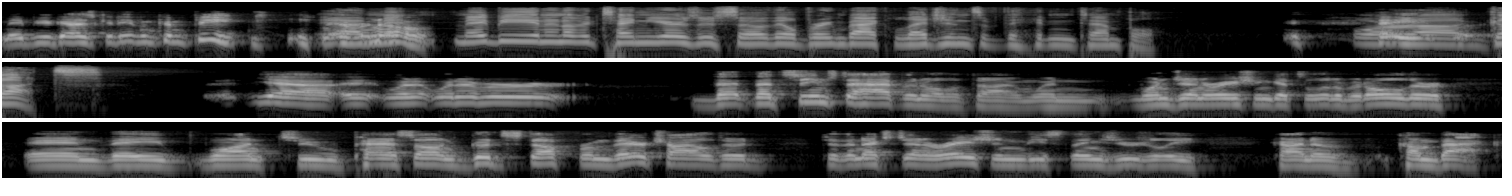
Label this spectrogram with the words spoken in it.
Maybe you guys could even compete. You never know. maybe in another 10 years or so, they'll bring back Legends of the Hidden Temple or Hey, uh, Guts. yeah, it, whatever. That that seems to happen all the time when one generation gets a little bit older and they want to pass on good stuff from their childhood to the next generation. These things usually kind of come back,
